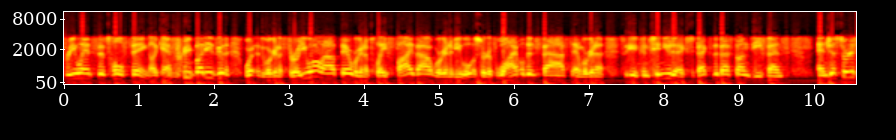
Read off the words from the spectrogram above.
freelance this whole thing. Like everybody's gonna, we're, we're gonna throw you all out there. We're gonna play five out. We're gonna be sort of wild and fast, and we're gonna continue to expect the best on defense, and just sort of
